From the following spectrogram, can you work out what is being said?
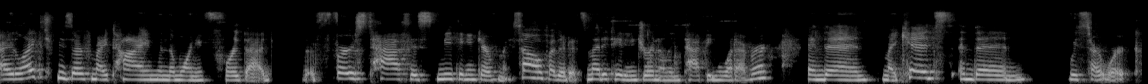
I like to preserve my time in the morning for that. The first half is me taking care of myself, whether that's meditating, journaling, tapping, whatever. And then my kids, and then we start work.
